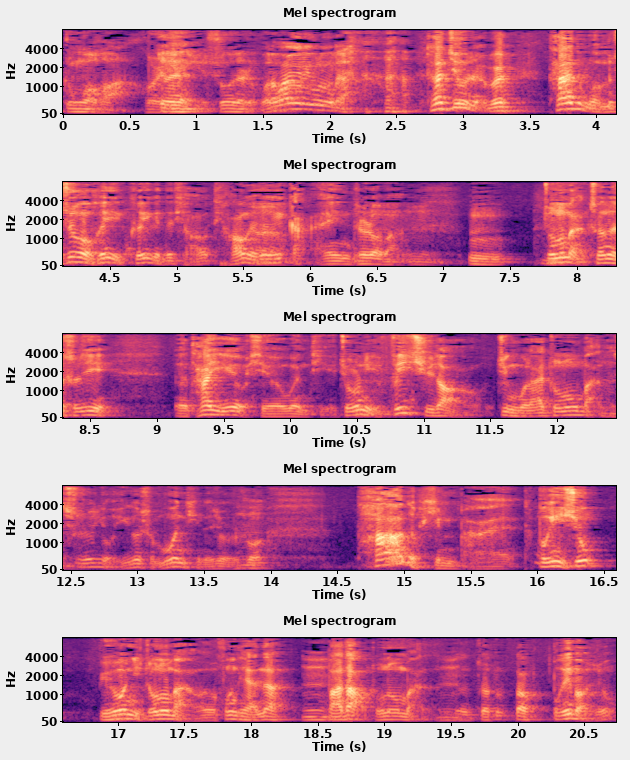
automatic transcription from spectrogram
中国话或者英语，说的是呱啦呱啦呱啦呱啦。它就是不是他，我们最后可以可以给他调调给他给改，你知道吧？嗯嗯，中东版车呢，实际呃它也有些问题，就是你非渠道进过来中东版的，其实有一个什么问题呢？就是说它的品牌它不给你修，比如说你中东版有丰田的霸道中东版的，这都不不给保修，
